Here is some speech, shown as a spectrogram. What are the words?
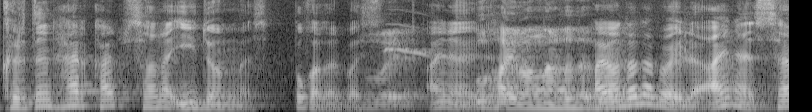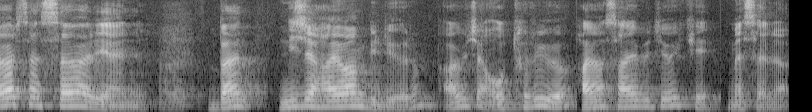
Kırdığın her kalp sana iyi dönmez. Bu kadar basit. Bu böyle. Aynen öyle. Bu hayvanlarda da böyle. Hayvanda da böyle. Aynen. Seversen sever yani. Evet. Ben nice hayvan biliyorum. Abican oturuyor. Hayvan sahibi diyor ki mesela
